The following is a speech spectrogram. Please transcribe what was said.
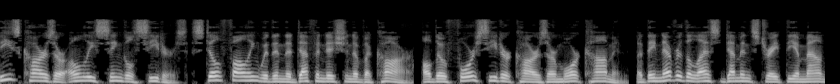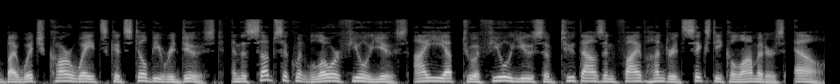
These cars are only single-seaters still falling within the definition of a car, although four-seater cars are more common, but they nevertheless demonstrate the amount by which car weights could still be reduced, and the subsequent lower fuel use i.e. up to a fuel use of 2,560 km, L.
